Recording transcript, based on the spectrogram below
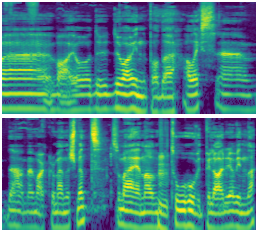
eh, var jo du, du var jo inne på det, Alex. eh, det her med micromanagement, som er en av Mm. to hovedpilarer i å vinne.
